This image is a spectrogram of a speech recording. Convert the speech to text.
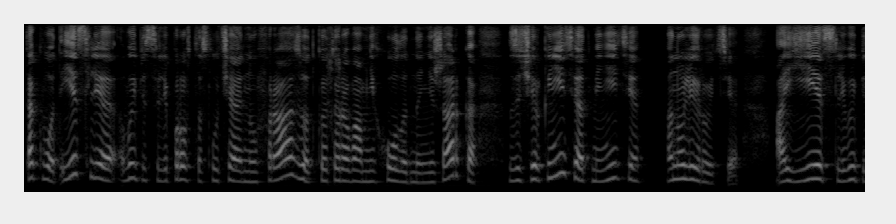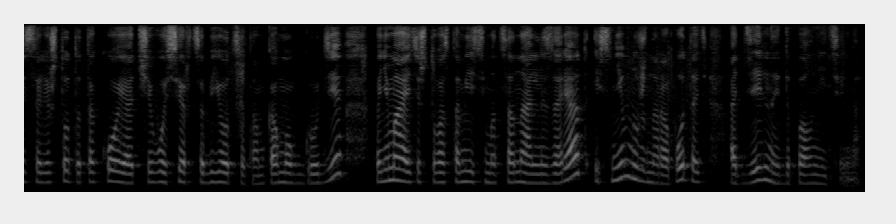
Так вот, если выписали просто случайную фразу, от которой вам не холодно, не жарко, зачеркните, отмените аннулируйте. А если выписали что-то такое, от чего сердце бьется, там комок в груди, понимаете, что у вас там есть эмоциональный заряд, и с ним нужно работать отдельно и дополнительно.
